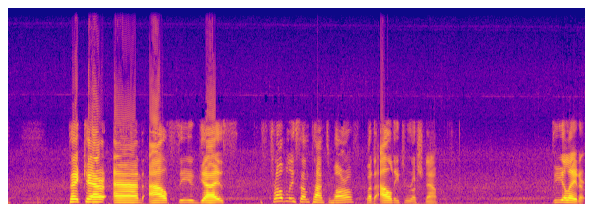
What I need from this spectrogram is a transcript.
Take care, and I'll see you guys probably sometime tomorrow, but I'll need to rush now. See you later.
